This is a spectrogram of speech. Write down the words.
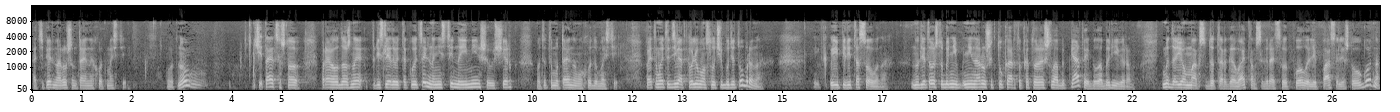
а теперь нарушен тайный ход мастей. Вот. Ну, считается, что правила должны преследовать такую цель, нанести наименьший ущерб вот этому тайному ходу мастей. Поэтому эта девятка в любом случае будет убрана и, перетасована. Но для того, чтобы не, не нарушить ту карту, которая шла бы пятой, была бы ривером, мы даем Максу доторговать, там сыграть свой кол или пас или что угодно,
